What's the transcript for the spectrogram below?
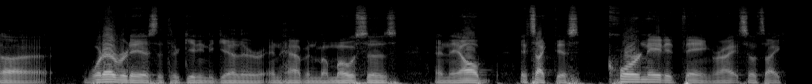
uh whatever it is that they're getting together and having mimosas and they all it's like this coordinated thing right? So it's like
